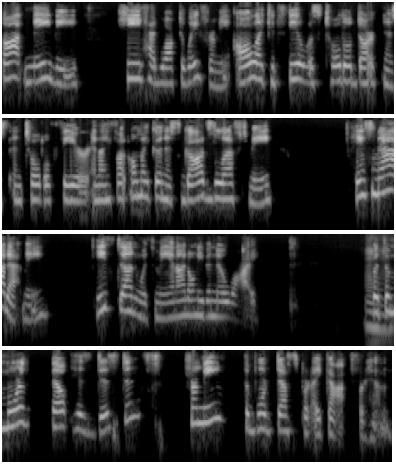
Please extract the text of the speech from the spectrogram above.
thought maybe he had walked away from me. All I could feel was total darkness and total fear. And I thought, oh my goodness, God's left me. He's mad at me. He's done with me, and I don't even know why. Mm. But the hmm. more I felt his distance from me, the more desperate I got for him.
